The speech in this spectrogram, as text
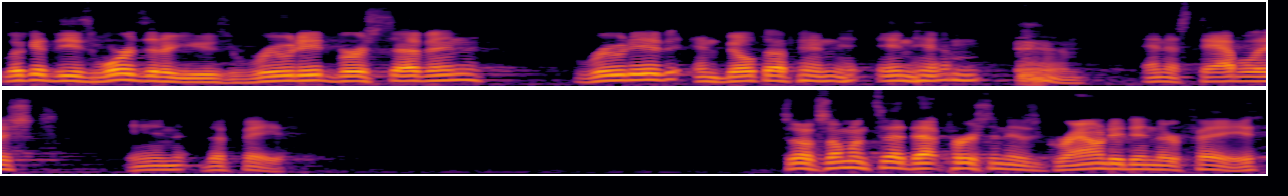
Look at these words that are used rooted, verse 7, rooted and built up in, in him and established in the faith. So, if someone said that person is grounded in their faith,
